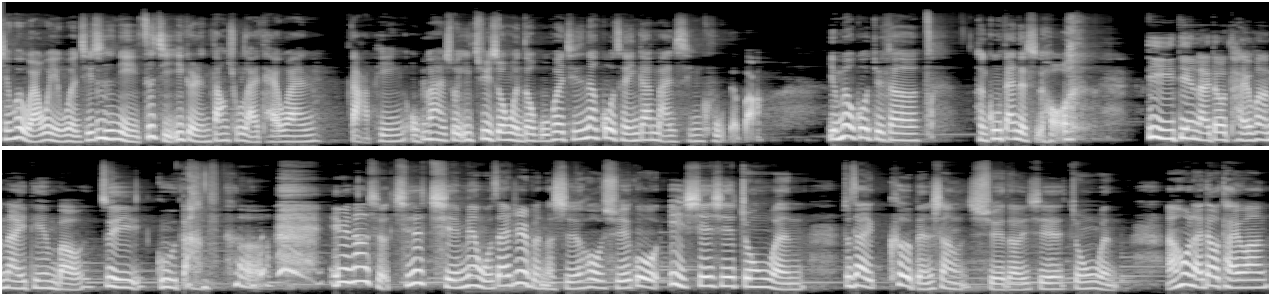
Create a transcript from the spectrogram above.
千惠，我要问一问，其实你自己一个人当初来台湾打拼，我刚才说一句中文都不会，其实那过程应该蛮辛苦的吧？有没有过觉得很孤单的时候？第一天来到台湾的那一天吧，最孤单。因为那时候其实前面我在日本的时候学过一些些中文，就在课本上学的一些中文，然后来到台湾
